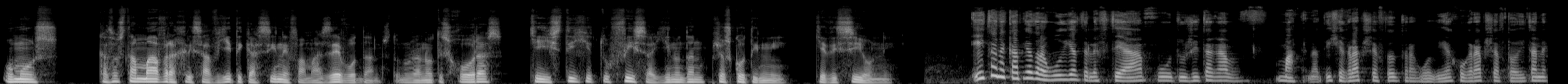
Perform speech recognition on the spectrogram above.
Όμως, καθώς τα μαύρα χρυσαυγίτικα σύννεφα μαζεύονταν στον ουρανό της χώρας και οι στίχοι του Φίσα γίνονταν πιο σκοτεινοί και δυσίωνοι. Ήταν κάποια τραγούδια τελευταία που του ζήταγα μάθαινα. Είχε γράψει αυτό το τραγούδι, έχω γράψει αυτό. Ήταν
